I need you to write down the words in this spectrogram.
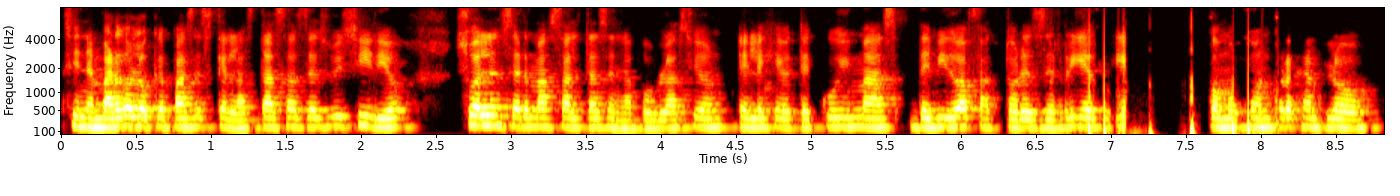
Sin embargo, lo que pasa es que las tasas de suicidio suelen ser más altas en la población LGBTQI debido a factores de riesgo, como son, por ejemplo,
